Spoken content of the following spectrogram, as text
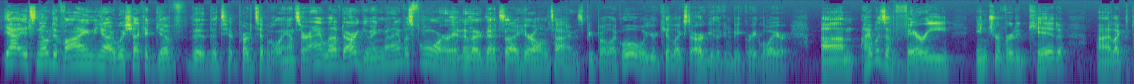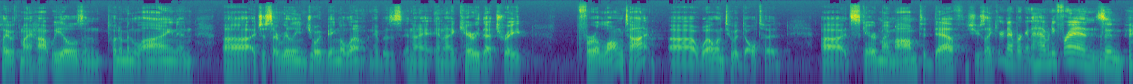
Yeah, it's no divine. You know, I wish I could give the the t- prototypical answer. I loved arguing when I was four, and like, that's what I hear all the time. Is people are like, "Oh, well, your kid likes to argue. They're going to be a great lawyer." Um, I was a very introverted kid. I like to play with my Hot Wheels and put them in line, and uh, I just I really enjoyed being alone. It was, and I and I carried that trait for a long time, uh, well into adulthood. Uh, it scared my mom to death. She was like, "You're never going to have any friends," and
